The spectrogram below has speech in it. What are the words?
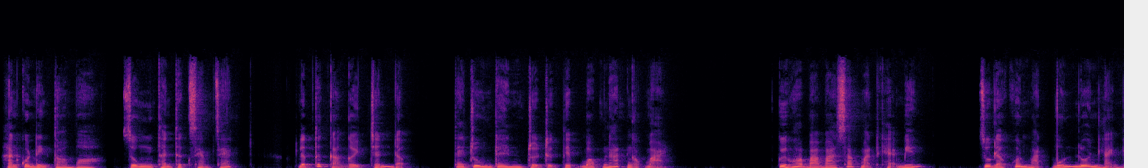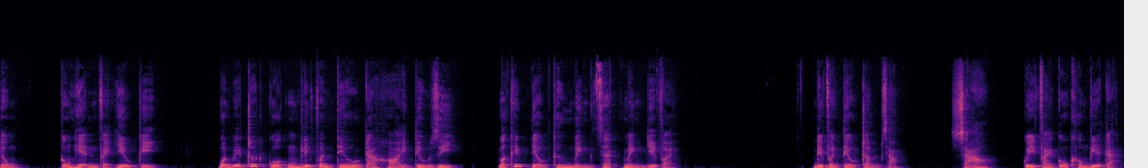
Hàn quân đình tò mò, dùng thần thức xem xét, lập tức cả người chấn động, tay run lên rồi trực tiếp bóp nát ngọc bài. Quý hoa bà bà sắc mặt khẽ biến, dù là khuôn mặt vốn luôn lạnh lùng, cũng hiện vẻ hiếu kỳ. Muốn biết rốt cuộc Lý Vân Tiêu đã hỏi điều gì mà khiến tiểu thư mình giật mình như vậy. Lý Vân Tiêu trầm giọng, sao? Quý phái cũng không biết à?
